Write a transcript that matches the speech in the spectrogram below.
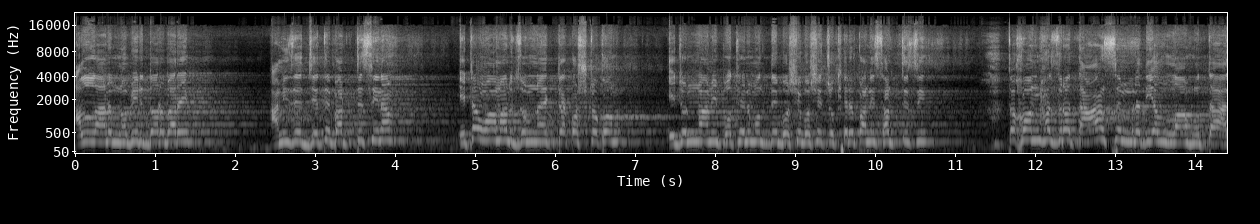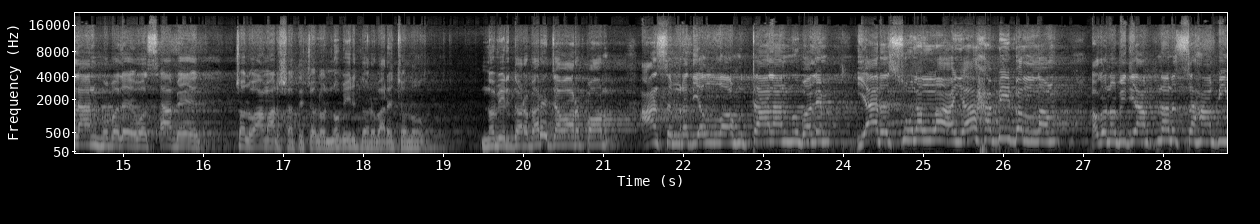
আল্লাহর নবীর দরবারে আমি যে যেতে পারতেছি না এটাও আমার জন্য একটা কষ্টকর। এজন্য আমি পথের মধ্যে বসে বসে চোখের পানি ছাড়তেছি। তখন হজরত বলে চলো আমার সাথে চলো, নবীর দরবারে চলো। নবীর দরবারে যাওয়ার পর আসিম রাদিয়াল্লাহু তাআলা আনহু বলেন, ইয়া রাসূলুল্লাহ, ইয়া হাবিবাল্লাহ অগনবীজি আপনার সাহাবী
